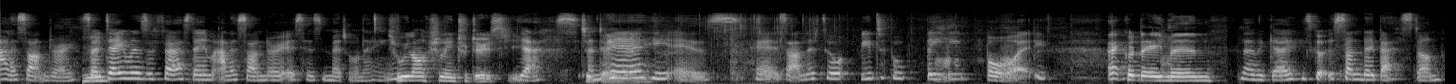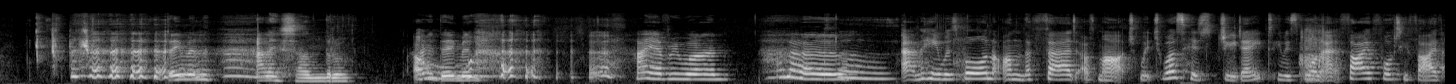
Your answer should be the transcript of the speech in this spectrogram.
Alessandro. So Mm-hmm. Damon is his first name, Alessandro is his middle name. Shall we actually introduce you? Yes. to and Damon. here he is. Here is our little beautiful baby boy. Echo Damon. There we go. He's got his Sunday best on. Damon Alessandro. Hi, Oh. Damon. Hi, everyone. Hello. Um, he was born on the 3rd of March, which was his due date. He was born at 5.45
